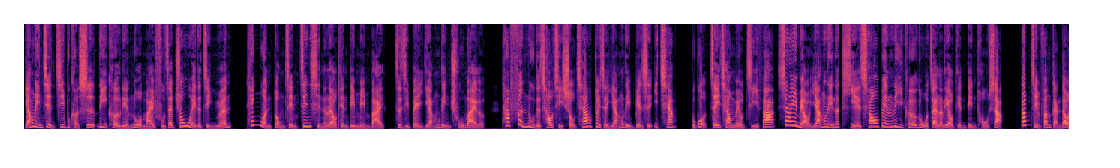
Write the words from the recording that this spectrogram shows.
杨林见机不可失，立刻联络埋伏在周围的警员。听闻动静，惊醒的廖天丁明白自己被杨林出卖了。他愤怒地抄起手枪，对着杨林便是一枪。不过这一枪没有击发，下一秒杨林的铁锹便立刻落在了廖天丁头上。当警方赶到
